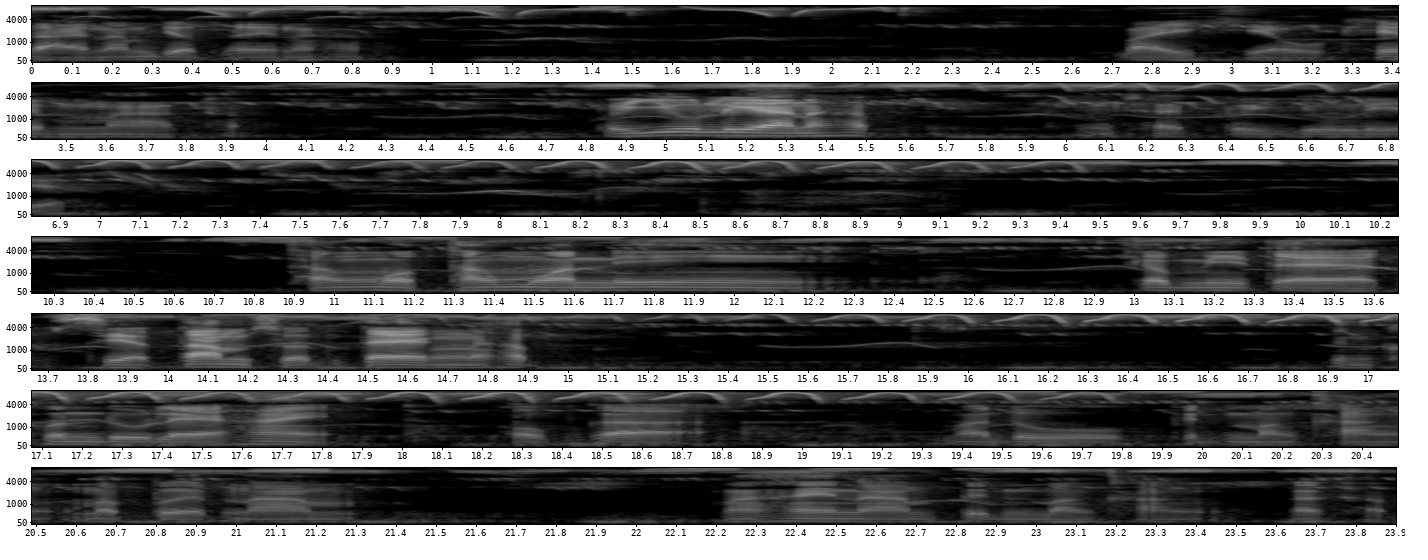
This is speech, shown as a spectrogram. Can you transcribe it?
สายน้ำหยดเลยนะครับ ใบเขียวเข้มมากครับ ปุ๋ยยูเรียนะครับผมใช้ปุ๋ยยูเรีย ทั้งหมดทั้งมวลนี่ก็มีแต่เสียตั้มสวนแตงนะครับ เป็นคนดูแลให้ ผมก็มาดูเป็นบางครั้งมาเปิดน้ำมาให้น้ำเป็นบางครั้งนะครับ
